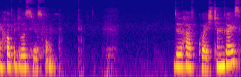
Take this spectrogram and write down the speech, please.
I hope it was useful. Do you have question, guys?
